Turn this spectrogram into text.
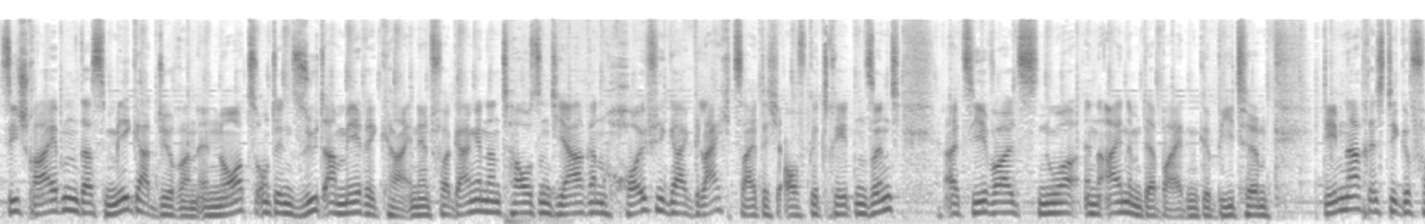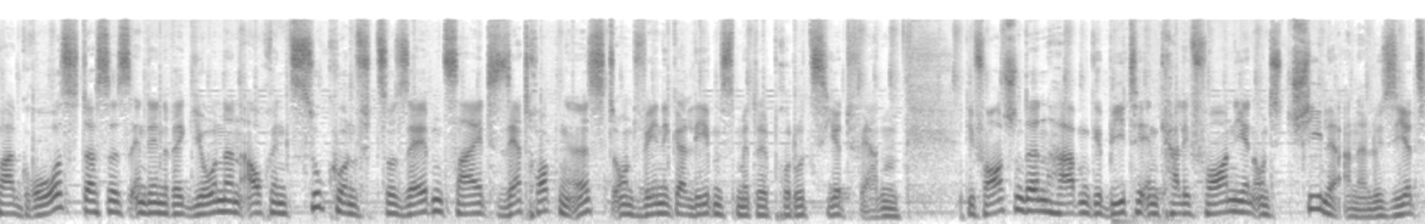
Sie schreiben, dass Megadürren in Nord- und in Südamerika in den vergangenen tausend Jahren häufiger gleichzeitig aufgetreten sind, als jeweils nur in einem der beiden Gebiete. Demnach ist die Gefahr groß, dass es in den Regionen auch in Zukunft zur selben Zeit sehr trocken ist und weniger Lebensmittel produziert werden. Die Forschenden haben Gebiete in Kalifornien und Chile analysiert.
